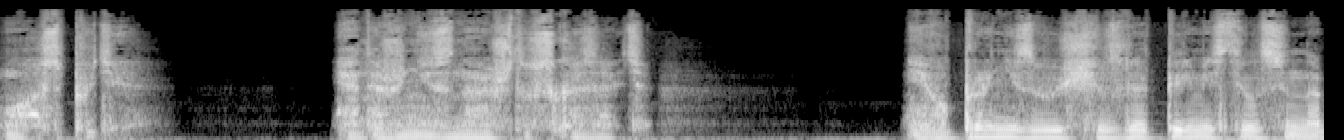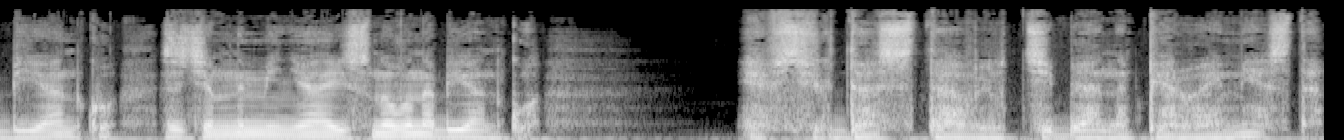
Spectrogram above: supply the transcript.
«Господи, я даже не знаю, что сказать». Его пронизывающий взгляд переместился на Бьянку, затем на меня и снова на Бьянку. «Я всегда ставлю тебя на первое место.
